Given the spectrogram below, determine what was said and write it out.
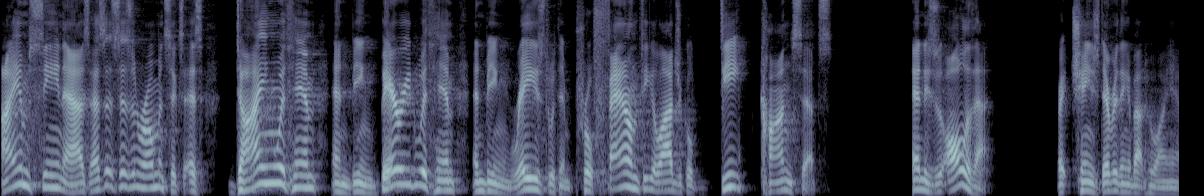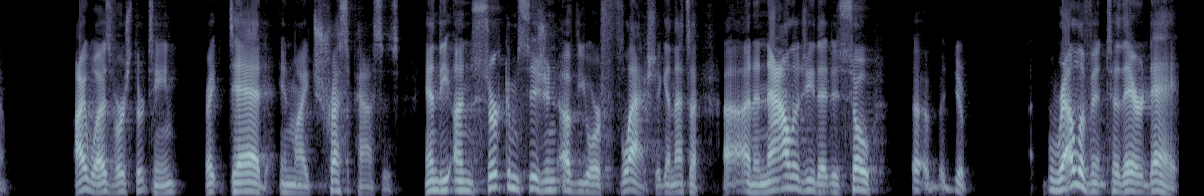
I am seen as, as it says in Romans 6, as dying with him and being buried with him and being raised with him. Profound theological, deep concepts. And he says, all of that, right, changed everything about who I am. I was, verse 13, right, dead in my trespasses and the uncircumcision of your flesh. Again, that's a, an analogy that is so uh, you know, relevant to their day.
